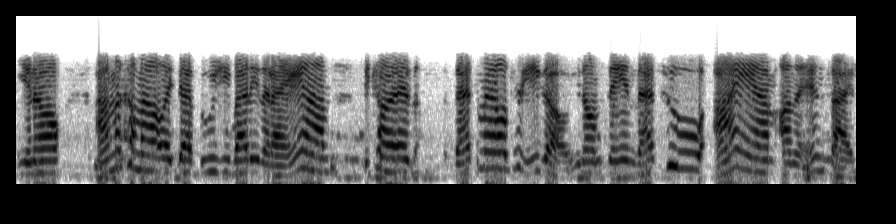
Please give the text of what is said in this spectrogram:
You know, I'm gonna come out like that bougie buddy that I am because that's my alter ego. You know what I'm saying? That's who I am on the inside.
